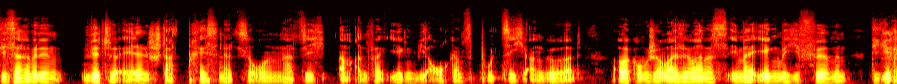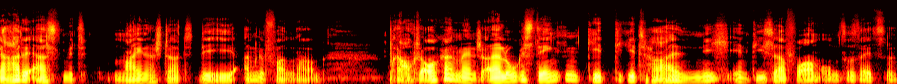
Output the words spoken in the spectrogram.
Die Sache mit den virtuellen Stadtpräsentationen hat sich am Anfang irgendwie auch ganz putzig angehört, aber komischerweise waren es immer irgendwelche Firmen, die gerade erst mit meinerstadt.de angefangen haben. Braucht auch kein Mensch. Analoges Denken geht digital nicht in dieser Form umzusetzen.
